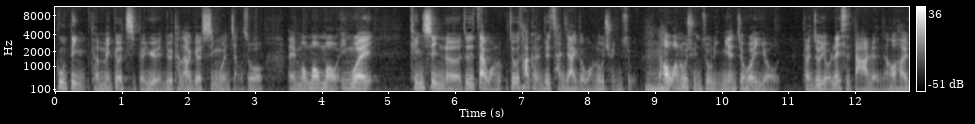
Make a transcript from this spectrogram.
固定可能每隔几个月，你就会看到一个新闻讲说，哎，某某某因为听信了，就是在网络，就是他可能去参加一个网络群组，然后网络群组里面就会有。可能就有类似达人，然后他会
